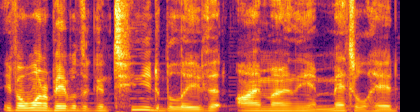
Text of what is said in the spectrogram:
If I wanted people to continue to believe that I'm only a metalhead,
